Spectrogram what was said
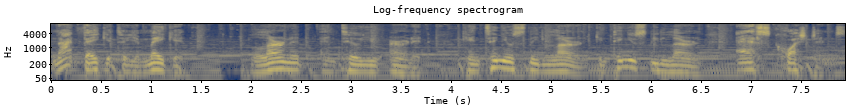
not fake it till you make it, learn it until you earn it. Continuously learn, continuously learn, ask questions.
